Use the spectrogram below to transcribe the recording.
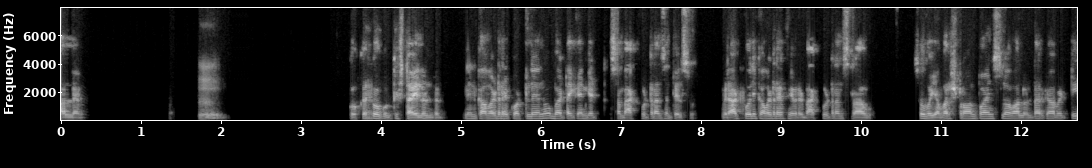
ఆడలేను. ఒక్కొక్కరికి ఒక్కొక్క స్టైల్ ఉంటుంది. నేను కవర్ డ్రైవ్ కొట్టలేను but I can get some back foot runs అని తెలుసు. Virat Kohli cover drive favourite back foot runs రావు. సో ఎవరు స్ట్రాంగ్ పాయింట్స్లో వాళ్ళు ఉంటారు కాబట్టి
